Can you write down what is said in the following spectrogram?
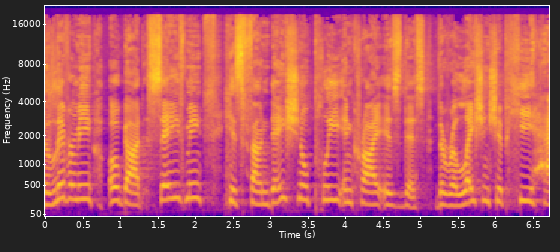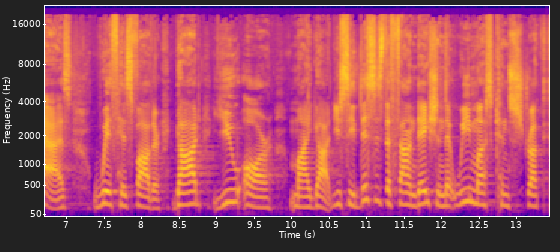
deliver me. Oh God, save me. His foundational plea and cry is this the relationship he has with his father. God, you are my God. You see, this is the foundation that we must construct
